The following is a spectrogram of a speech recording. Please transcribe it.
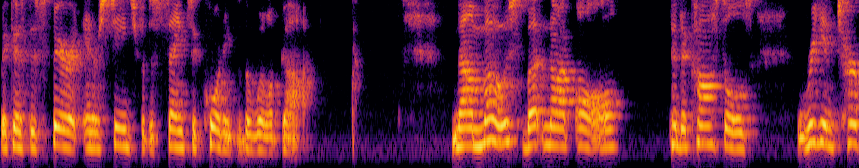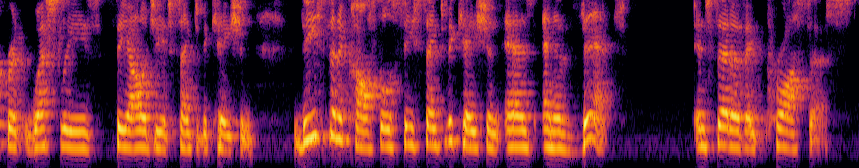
because the Spirit intercedes for the saints according to the will of God. Now, most, but not all, Pentecostals reinterpret Wesley's theology of sanctification. These Pentecostals see sanctification as an event instead of a process.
